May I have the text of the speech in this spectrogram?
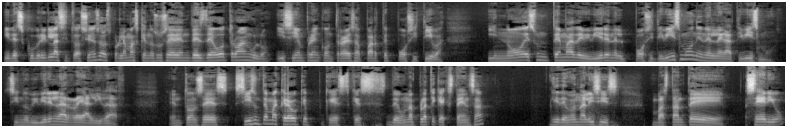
y descubrir las situaciones o los problemas que nos suceden desde otro ángulo y siempre encontrar esa parte positiva. Y no es un tema de vivir en el positivismo ni en el negativismo, sino vivir en la realidad. Entonces, sí es un tema creo que, es, que es de una plática extensa y de un análisis bastante serio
